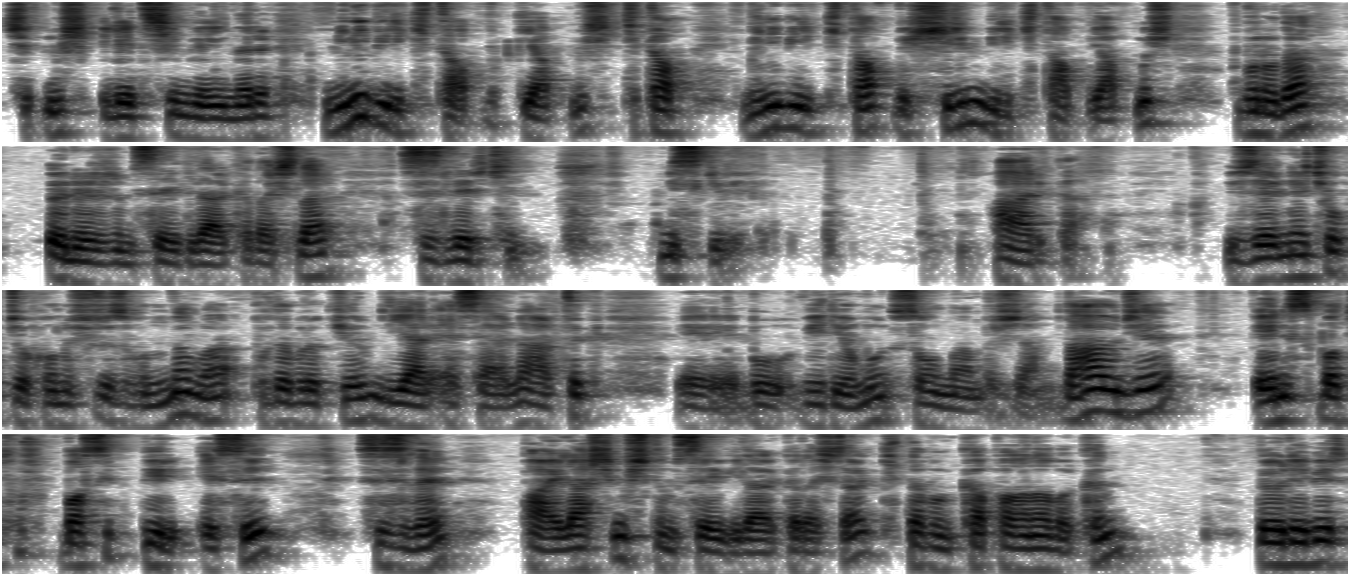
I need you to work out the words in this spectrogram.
çıkmış. İletişim yayınları mini bir kitaplık yapmış. Kitap, mini bir kitap ve şirin bir kitap yapmış. Bunu da öneririm sevgili arkadaşlar sizler için. Mis gibi. Harika. Üzerine çokça konuşuruz bunun ama burada bırakıyorum. Diğer eserle artık e, bu videomu sonlandıracağım. Daha önce Enis Batur basit bir esi sizle paylaşmıştım sevgili arkadaşlar. Kitabın kapağına bakın. Böyle bir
